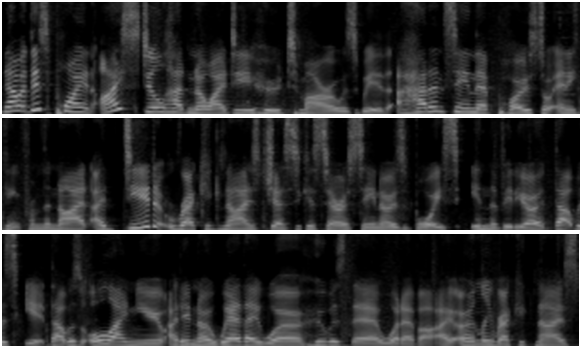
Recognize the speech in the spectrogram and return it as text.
Now, at this point, I still had no idea who Tamara was with. I hadn't seen their post or anything from the night. I did recognize Jessica Saraceno's voice in the video. That was it. That was all I knew. I didn't know where they were, who was there, whatever. I only recognized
